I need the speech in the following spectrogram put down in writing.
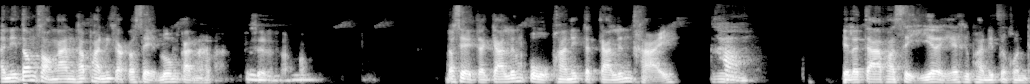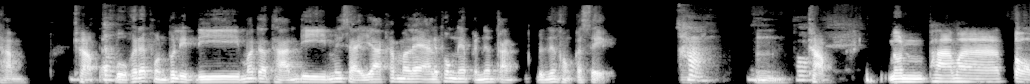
อันนี้ต้องสองงานครับพาณิชย์กับเกษตรร่วมกันนะครับเสร็จแล้วครับเกษตรจัดการเรื่องปลูกพาณิชย์จัดการเรื่องขายค่ะ เจรจาภาษีอะไรอย่างเงี้ยคือพาณิชย์เป็นคนทำครับแต่ปลูกให้ได้ผลผลิตดีมาตรฐานดีไม่ใส่ยาฆ่าแมลงอะไรพวกเนี้ยเป็นเรื่องการเป็นเรื่องของเกษตร ค่ะ อืมครับ นนท์พามาต่อ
